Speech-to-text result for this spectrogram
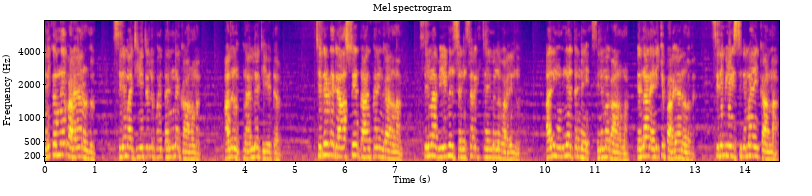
എനിക്കൊന്നേ പറയാനുള്ളൂ സിനിമ തിയേറ്ററിൽ പോയി തന്നെ കാണണം. അത് നല്ല തിയേറ്റർ ചിലരുടെ രാഷ്ട്രീയ താല്പര്യം കാരണം സിനിമ വീണ്ടും സെൻസർ ചെയ്യുമെന്ന് പറയുന്നു. അതിന് മുന്നേ തന്നെ സിനിമ കാണണം എന്നാണ് എനിക്ക് പറയാനുള്ളത്. സിനിമയെ സിനിമയായി കാണണം.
